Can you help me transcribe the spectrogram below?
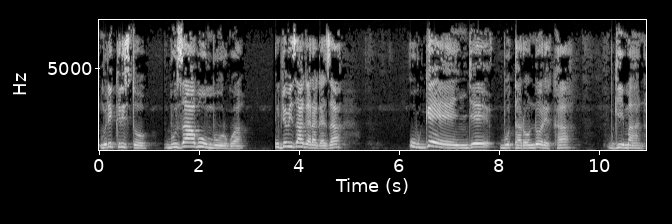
muri kirisito buzabumburwa ni byo bizagaragaza ubwenge butarondoreka bw'imana.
